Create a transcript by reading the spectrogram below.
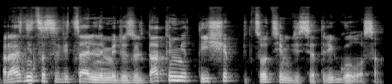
Разница с официальными результатами 1573 голоса.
